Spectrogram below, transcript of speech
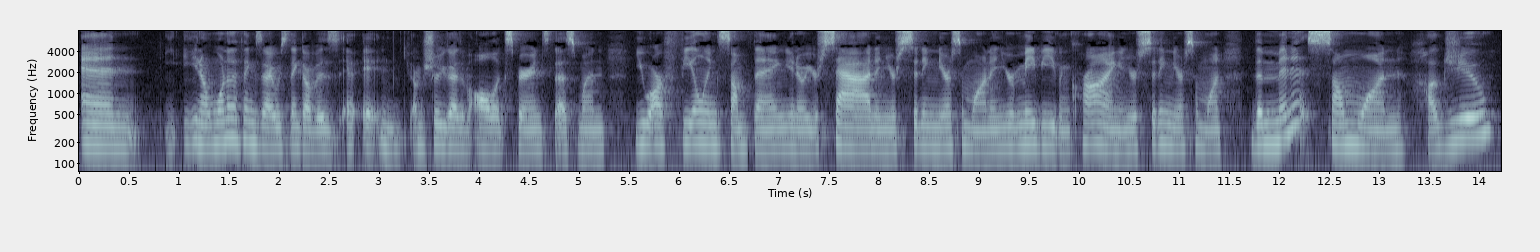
and you know, one of the things I always think of is, it, I'm sure you guys have all experienced this when you are feeling something, you know, you're sad and you're sitting near someone and you're maybe even crying and you're sitting near someone. The minute someone hugs you,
